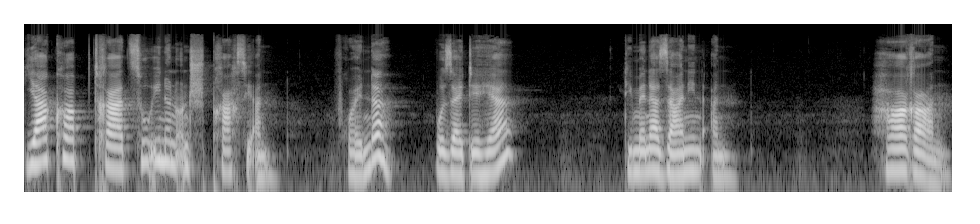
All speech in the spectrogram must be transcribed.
Jakob trat zu ihnen und sprach sie an. Freunde, wo seid ihr her? Die Männer sahen ihn an. Haran.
